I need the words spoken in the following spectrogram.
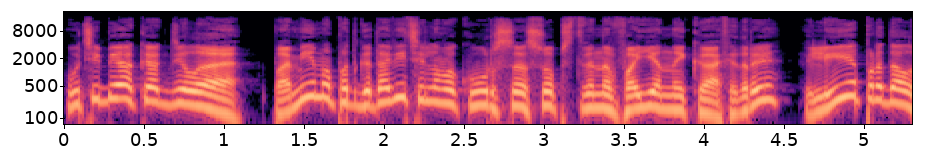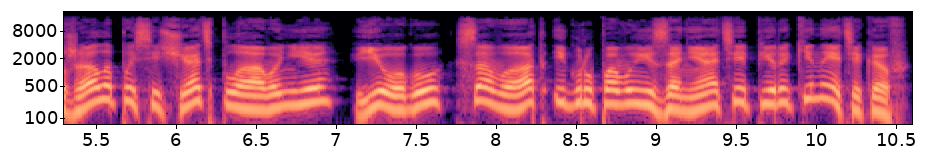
у тебя как дела? Помимо подготовительного курса, собственно, военной кафедры, Лия продолжала посещать плавание, йогу, сават и групповые занятия пирокинетиков,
